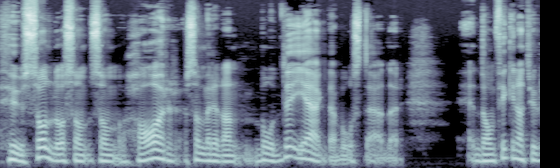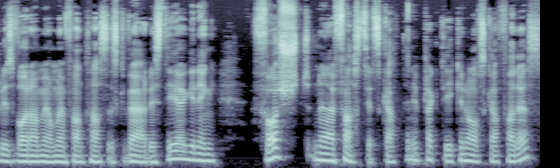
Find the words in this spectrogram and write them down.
hushåll då som, som, har, som redan bodde i ägda bostäder, de fick naturligtvis vara med om en fantastisk värdestegring först när fastighetsskatten i praktiken avskaffades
